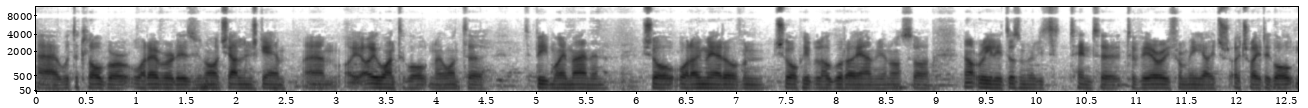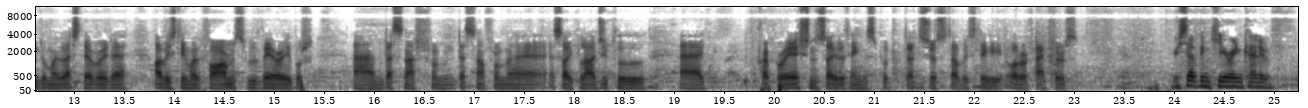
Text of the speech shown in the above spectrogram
uh, with the club or whatever it is, you know, a challenge game. Um, I, I want to go out and I want to, to beat my man and show what I'm made of and show people how good I am, you know. So not really, it doesn't really tend to, to vary for me. I, tr- I try to go out and do my best every day. Obviously, my performance will vary, but um, that's not from that's not from a, a psychological uh, preparation side of things, but that's just obviously other factors. Yourself and Kieran kind of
